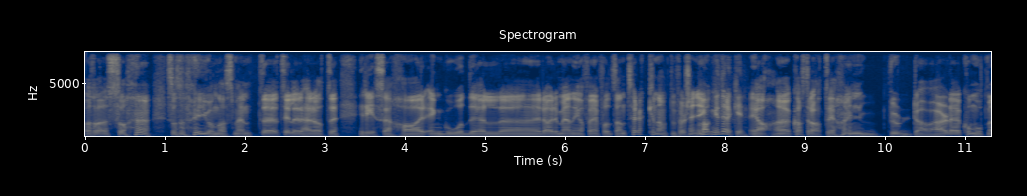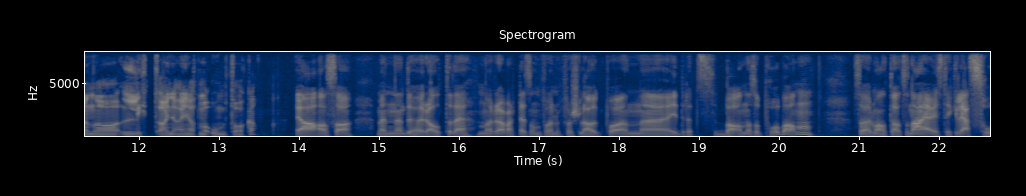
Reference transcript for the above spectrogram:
Altså, så, sånn som Jonas mente eh, tidligere her, at eh, Riise har en god del eh, rare meninger, for han har fått seg en trøkk, nevnte han før sending. Mange trøkker. Ja, Kastrati han burde vel komme opp med noe litt annet enn at han var omtåka. Ja, altså, men du hører alltid det. Når det har vært et sånt form for slag på en uh, idrettsbane, altså på banen, så hører man alltid at nei, jeg visste ikke, eller jeg så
